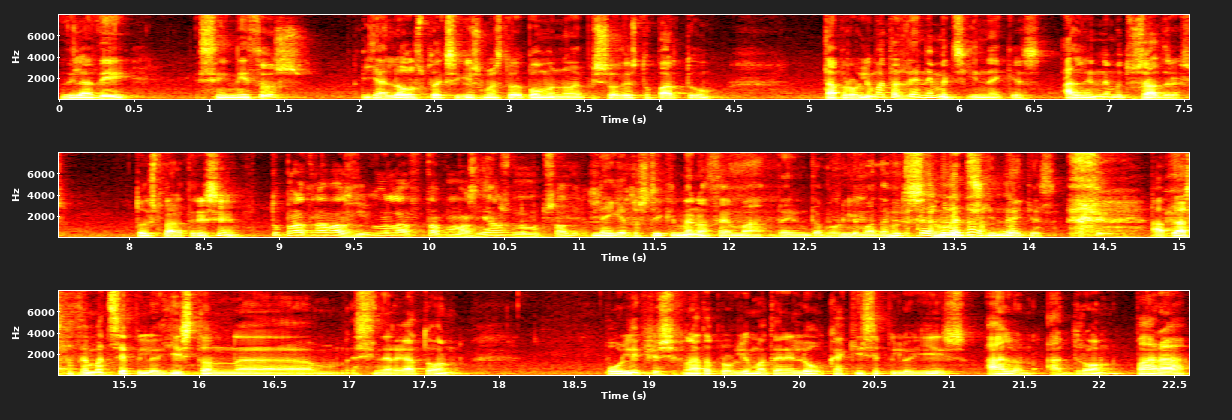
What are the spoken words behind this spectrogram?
Δηλαδή, συνήθως, για λόγους που θα εξηγήσουμε στο επόμενο επεισόδιο, στο part 2, τα προβλήματα δεν είναι με τις γυναίκες, αλλά είναι με τους άντρες. Το έχεις παρατηρήσει; Το παρατραβάς λίγο, αλλά αυτά που μας νοιάζουν είναι με τους άντρες. Ναι, για το συγκεκριμένο θέμα δεν είναι τα προβλήματα με, τους, με τις γυναίκες. Απλά στο θέμα της επιλογής των ε, συνεργατών, πολύ πιο συχνά τα προβλήματα είναι λόγω κακής επιλογής άλλων αντρών παρά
